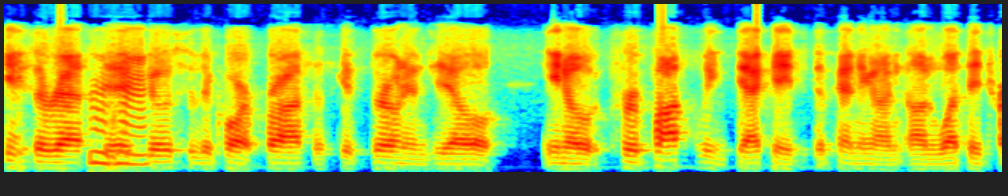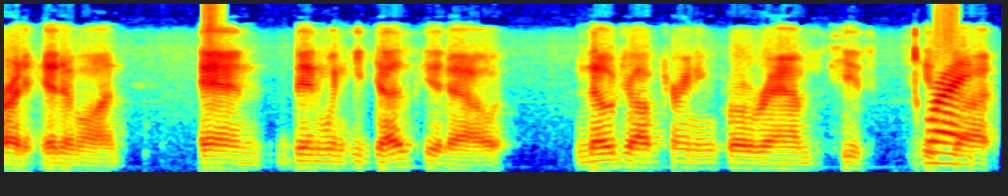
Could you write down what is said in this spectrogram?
gets arrested, mm-hmm. goes through the court process, gets thrown in jail, you know, for possibly decades, depending on on what they try to hit him on. And then when he does get out, no job training programs. He's he's right. got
